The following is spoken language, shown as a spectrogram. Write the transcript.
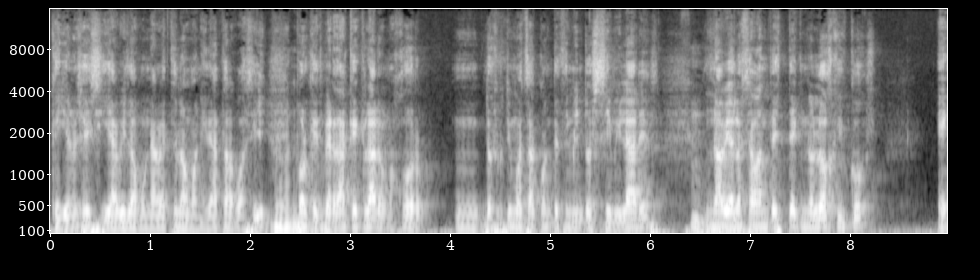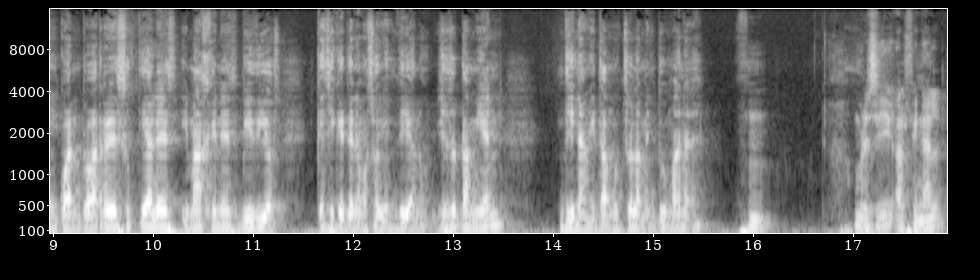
que yo no sé si ha habido alguna vez en la humanidad algo así. Porque es verdad que, claro, mejor mm, los últimos acontecimientos similares, Hmm. no había los avances tecnológicos en cuanto a redes sociales, imágenes, vídeos, que sí que tenemos hoy en día, ¿no? Y eso también dinamita mucho la mente humana, ¿eh? Mm. Hombre, sí, al final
